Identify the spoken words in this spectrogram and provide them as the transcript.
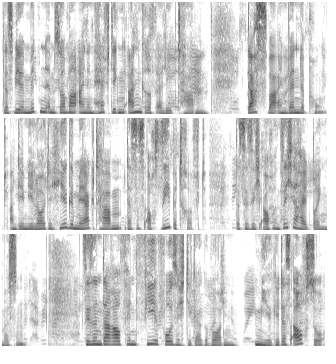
dass wir mitten im Sommer einen heftigen Angriff erlebt haben. Das war ein Wendepunkt, an dem die Leute hier gemerkt haben, dass es auch sie betrifft, dass sie sich auch in Sicherheit bringen müssen. Sie sind daraufhin viel vorsichtiger geworden. Mir geht es auch so.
